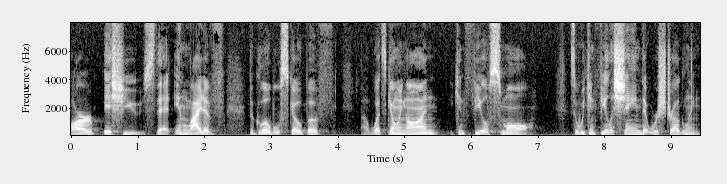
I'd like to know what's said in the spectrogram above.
our issues, that in light of the global scope of uh, what's going on, can feel small. So we can feel ashamed that we're struggling.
